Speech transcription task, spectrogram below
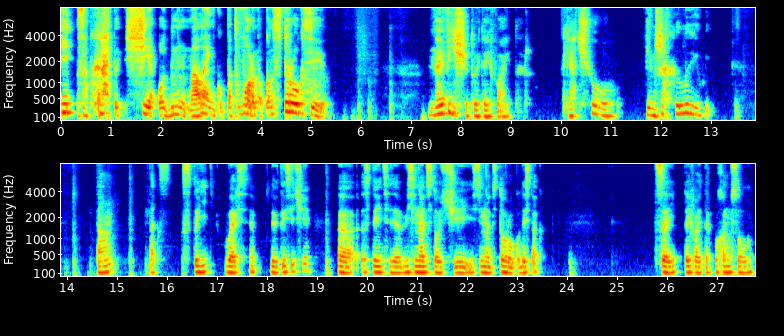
І запхати ще одну маленьку потворну конструкцію. Навіщо той тайфайтер? Для чого? Він жахливий. Там так стоїть версія 2000 е, здається, 18 чи 17 року, десь так. Цей тайфайтер по Хану Соло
